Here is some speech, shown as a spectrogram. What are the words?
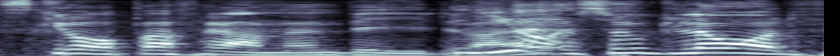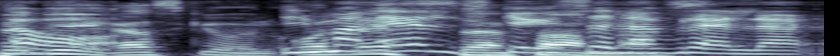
skrapar fram en bil. Va? Ja. Jag är så glad för Ja. deras skull och Man älskar ju sina föräldrar,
